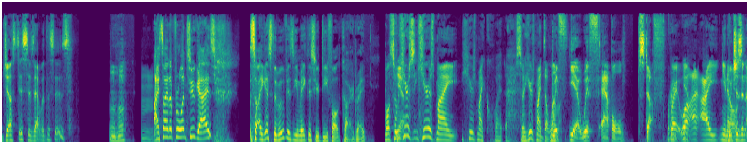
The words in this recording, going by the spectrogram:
justice is that what this is? Mm-hmm. Hmm. I signed up for one too, guys. So I guess the move is you make this your default card, right? Well, so Yeah. here's here's my here's my que- so here's my dilemma. With yeah, with Apple stuff, right? right. Well, Yeah. I, I you know which is an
